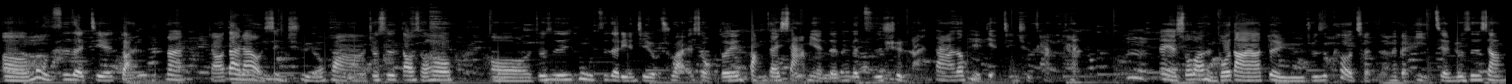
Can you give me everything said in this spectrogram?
呃募资的阶段。那然后大家有兴趣的话，就是到时候呃就是募资的链接有出来的时候，我都会放在下面的那个资讯栏，大家都可以点进去看看。嗯，那也收到很多大家对于就是课程的那个意见，就是像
